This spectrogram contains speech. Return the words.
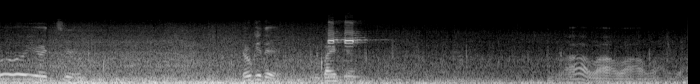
ওই হচ্ছে। ঢুকি দে বাইকটা বাহ বাহ বাহ বাহ বাহ।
